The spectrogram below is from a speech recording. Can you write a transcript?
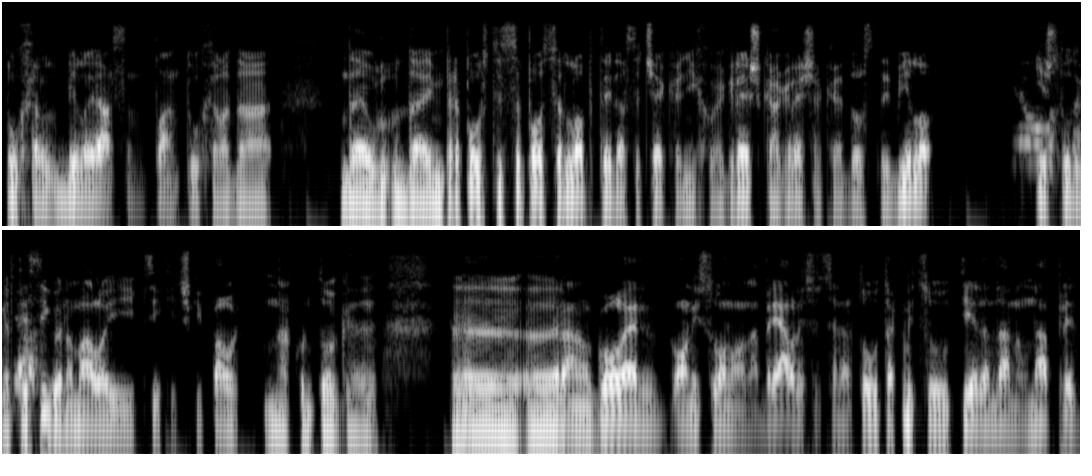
Tuhel, bilo jasan plan Tuhela da, da, da im prepusti se posjed lopte i da se čeka njihove greške, a grešaka je dosta i bilo. I Stuttgart je sigurno malo i psihički pao nakon tog e, e, ranog gola, jer oni su ono, nabrijavali su se na tu utakmicu tjedan dana unaprijed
